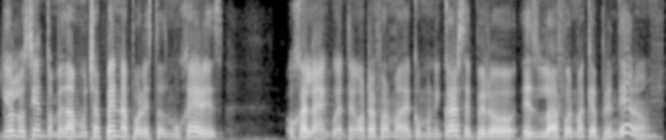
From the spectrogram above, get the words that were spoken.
yo lo siento, me da mucha pena por estas mujeres. Ojalá encuentren otra forma de comunicarse, pero es la forma que aprendieron.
